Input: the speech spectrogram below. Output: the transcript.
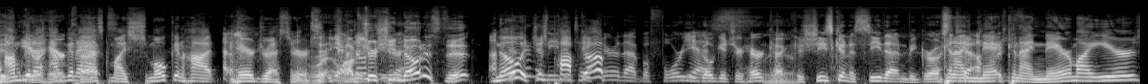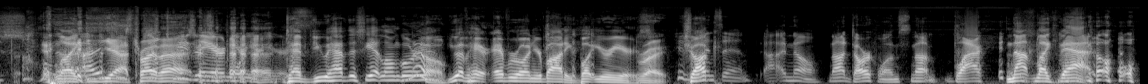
His I'm gonna I'm gonna ask my smoking hot hairdresser. Yeah, I'm sure she that. noticed it. No, You're it just need to popped take up. care of that before you go get your haircut because she's gonna see that and be grossed Can I na- can I nair my ears? Like Yeah, try that. There near. Have you have this yet, Longoria? No. You have hair everywhere on your body but your ears. Right. Chuck? Uh, no, not dark ones, not black. Not like that. no,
